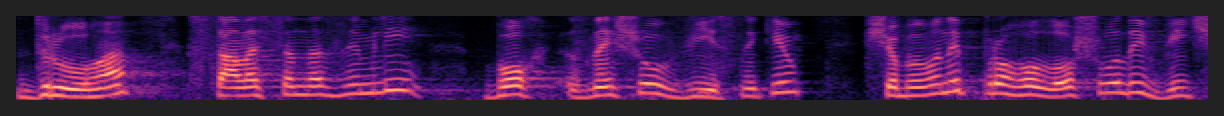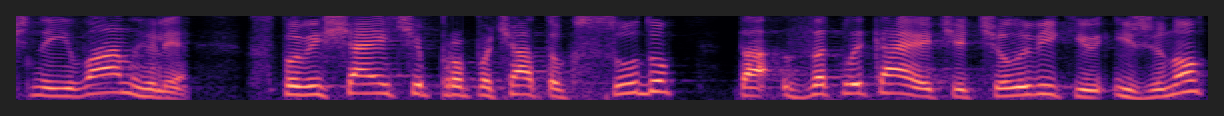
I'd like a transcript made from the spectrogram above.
Друга сталася на землі. Бог знайшов вісників, щоб вони проголошували вічне Євангеліє, сповіщаючи про початок суду та закликаючи чоловіків і жінок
